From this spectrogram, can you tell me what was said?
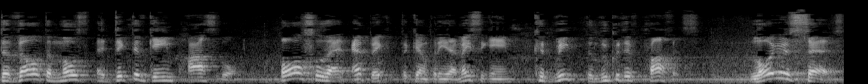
develop the most addictive game possible. Also, that Epic, the company that makes the game, could reap the lucrative profits. Lawyers says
